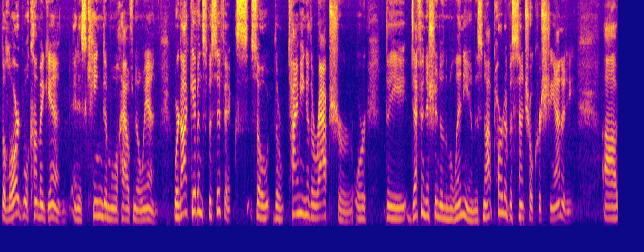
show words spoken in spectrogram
The Lord will come again and his kingdom will have no end. We're not given specifics, so the timing of the rapture or the definition of the millennium is not part of essential Christianity. Uh,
